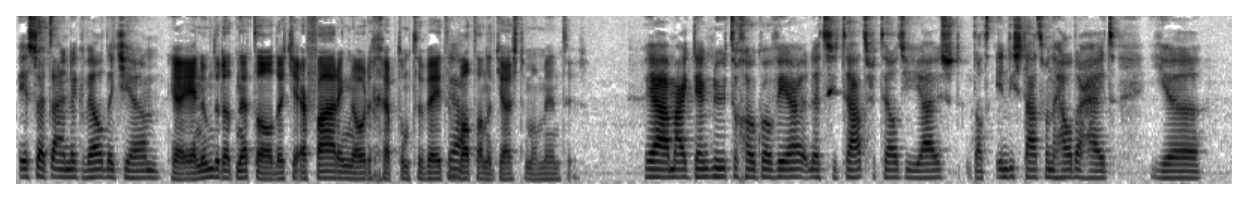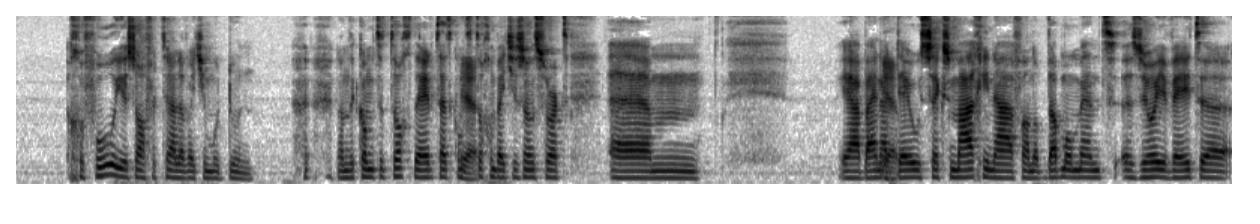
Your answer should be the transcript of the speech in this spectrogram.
is uiteindelijk wel dat je. Ja, jij noemde dat net al, dat je ervaring nodig hebt om te weten ja. wat dan het juiste moment is. Ja, maar ik denk nu toch ook wel weer, het citaat vertelt je juist dat in die staat van de helderheid je gevoel je zal vertellen wat je moet doen. Dan komt het toch, de hele tijd komt er toch een beetje zo'n soort. Um, ja, bijna deus ex machina van op dat moment zul je weten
